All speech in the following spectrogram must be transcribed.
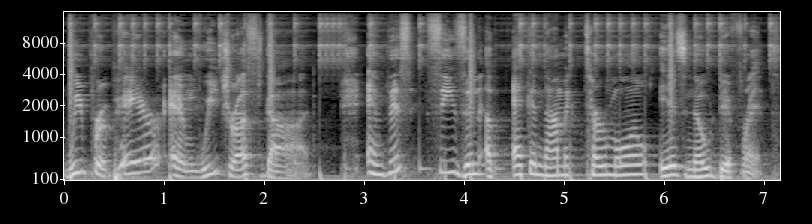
we prepare, and we trust God. And this season of economic turmoil is no different.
